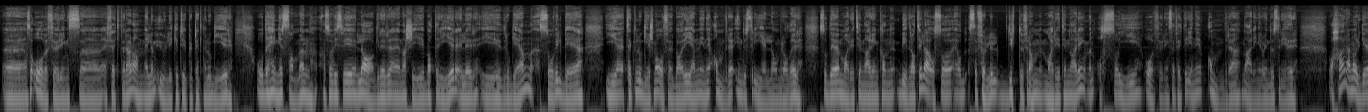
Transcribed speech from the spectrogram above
altså overføringseffekter her da, mellom ulike typer teknologier. Og det henger sammen. Altså Hvis vi lagrer energi i batterier eller i hydrogen, så vil det gi teknologier som er overførbare igjen inn i andre industrielle områder. Så det maritim næring kan bidra til, er også å selvfølgelig dytte fram maritim næring, men også gi overføringseffekter inn i andre næringer og industrier. Og her er Norge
